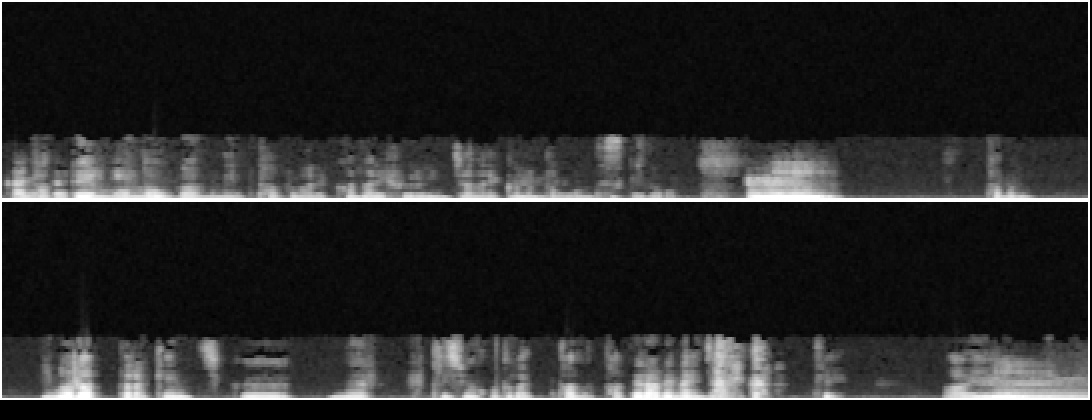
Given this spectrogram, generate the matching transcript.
かに古い建ね。物がね、多分あれかなり古いんじゃないかなと思うんですけど、う。うんん。多分、今だったら建築ね、基準法とか多分建てられないんじゃないかな。ああいうう、ん。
